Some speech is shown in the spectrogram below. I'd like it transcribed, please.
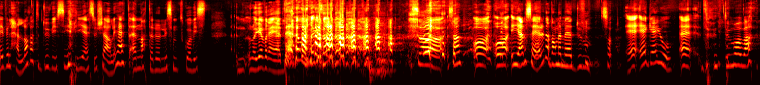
jeg vil heller at du viser Jesus kjærlighet, enn at du liksom skulle ha visst noe vrede eller noe. Så, sant? og, og, igjen så er det det der med du, så, jeg, jeg, er jo jeg, du, du, må være,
